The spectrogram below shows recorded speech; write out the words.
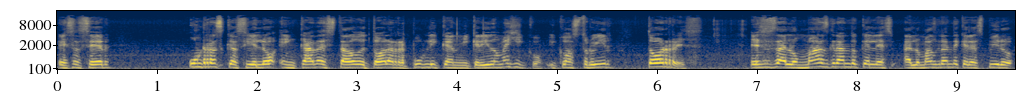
es hacer un rascacielo en cada estado de toda la República en mi querido México y construir torres. Eso es a lo más grande que les, a lo más grande que le aspiro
